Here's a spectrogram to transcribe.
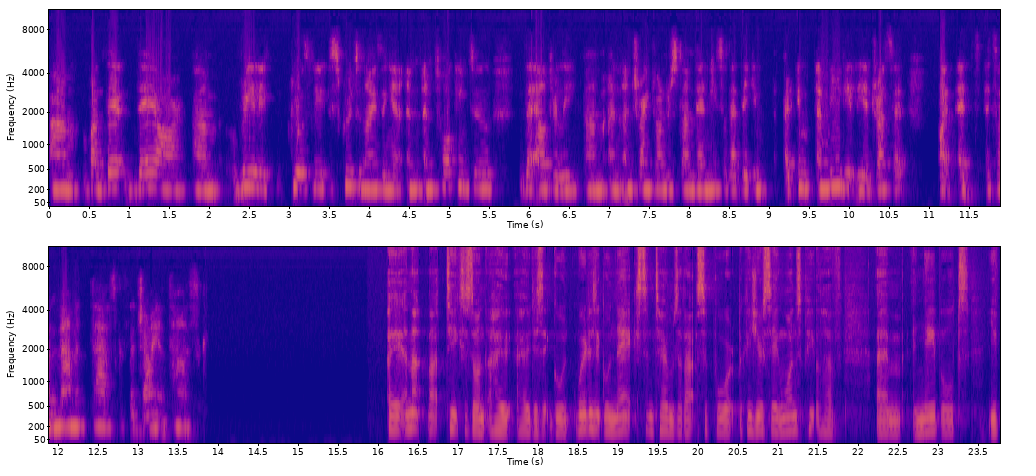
um, but they, they are um, really closely scrutinizing it and, and talking to the elderly um, and, and trying to understand their needs so that they can uh, immediately address it. But it, it's a mammoth task, it's a giant task. Uh, and that, that takes us on to how, how does it go, where does it go next in terms of that support? Because you're saying once people have um, enabled, you've,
